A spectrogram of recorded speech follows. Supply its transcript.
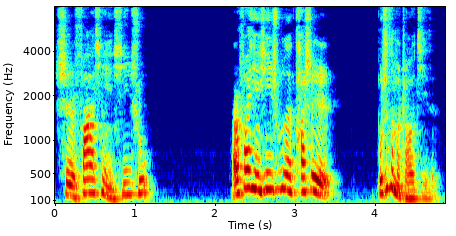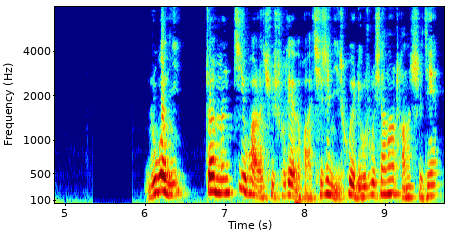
是发现新书，而发现新书呢，他是不是那么着急的？如果你专门计划了去书店的话，其实你是会留出相当长的时间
